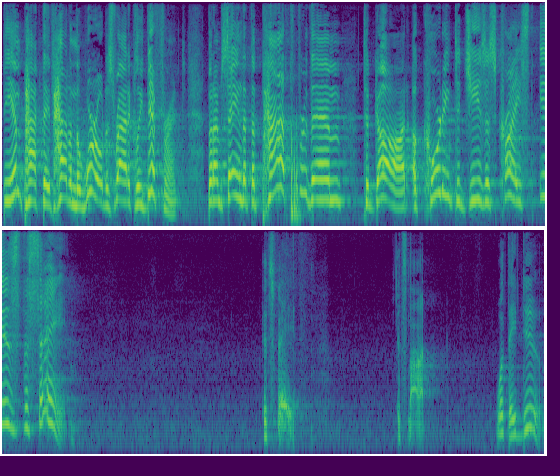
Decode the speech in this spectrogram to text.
the impact they've had on the world is radically different. But I'm saying that the path for them to God, according to Jesus Christ, is the same it's faith. It's not what they do,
